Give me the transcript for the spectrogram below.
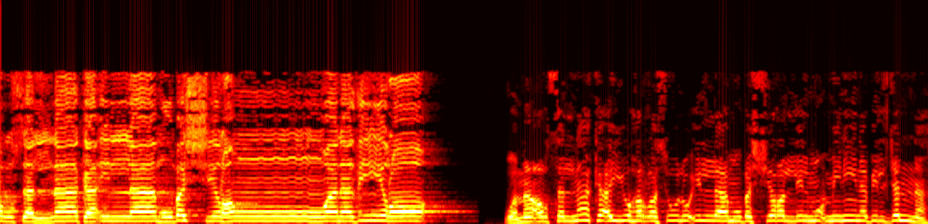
ارسلناك الا مبشرا ونذيرا وما ارسلناك ايها الرسول الا مبشرا للمؤمنين بالجنه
